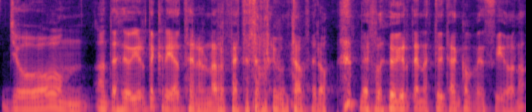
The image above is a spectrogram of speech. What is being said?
Yo, mm, antes de oírte, quería tener una respuesta a esta pregunta, pero después de oírte no estoy tan convencido, ¿no?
